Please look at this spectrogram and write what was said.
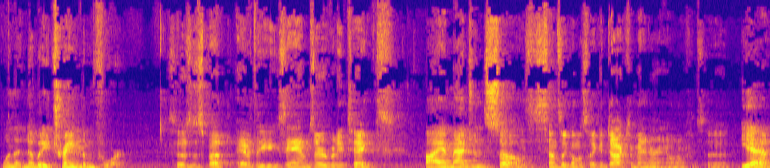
one that nobody trained them for. So is this about every exams everybody takes? I imagine so. It sounds like almost like a documentary. I wonder if it's a, Yeah,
